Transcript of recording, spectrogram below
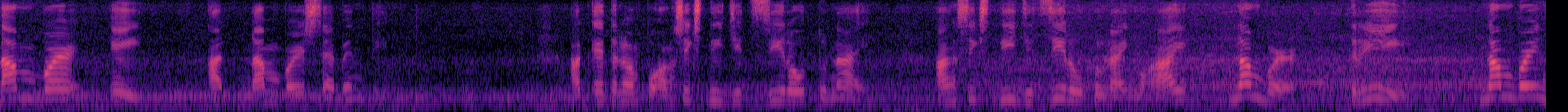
number 8, at number 17. At ito naman po ang 6 digit 0 to 9. Ang 6 digit 0 to 9 mo ay number 3, number 9,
